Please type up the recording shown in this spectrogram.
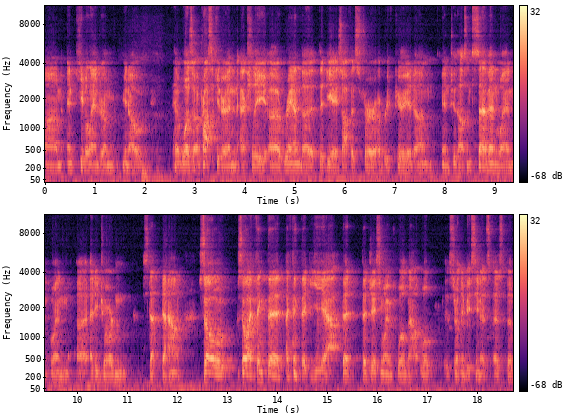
um, and Keva Landrum, you know, was a prosecutor and actually uh, ran the, the DA's office for a brief period um, in 2007 when when uh, Eddie Jordan stepped down. So so I think that I think that yeah that that Jason Williams will now will certainly be seen as, as the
